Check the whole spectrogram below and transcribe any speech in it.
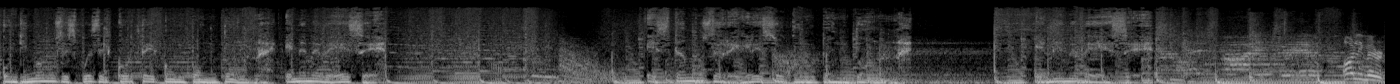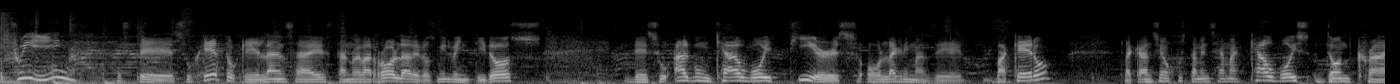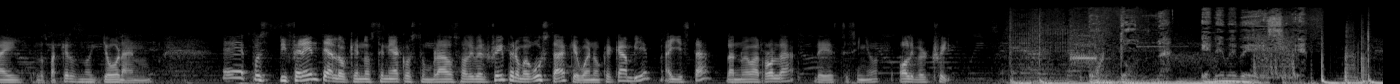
Continuamos después del corte con Pontón en MBS. Estamos de regreso con Pontón en MBS. Oliver Tree, este sujeto que lanza esta nueva rola de 2022 de su álbum Cowboy Tears o Lágrimas de Vaquero. La canción justamente se llama Cowboys Don't Cry, los vaqueros no lloran. Eh, pues diferente a lo que nos tenía acostumbrados Oliver Tree, pero me gusta, qué bueno que cambie. Ahí está, la nueva rola de este señor Oliver Tree.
